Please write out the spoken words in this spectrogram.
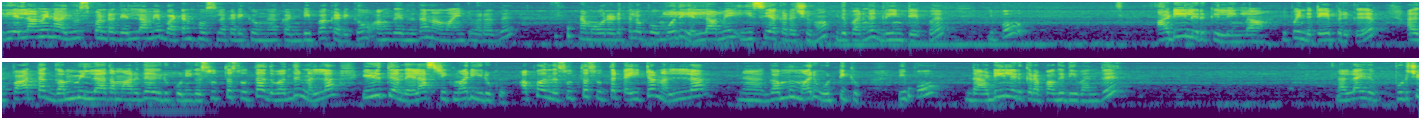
இது எல்லாமே நான் யூஸ் பண்ணுறது எல்லாமே பட்டன் ஹவுஸில் கிடைக்குங்க. கண்டிப்பாக கிடைக்கும். அங்கேருந்து தான் நான் வாங்கிட்டு வர்றது. நம்ம ஒரு இடத்துல போகும்போது எல்லாமே ஈஸியாக கிடச்சிடும் இது பாருங்கள் க்ரீன் டேப்பு இப்போது அடியில் இருக்குது இல்லைங்களா? இப்போ இந்த டேப் இருக்குது அதுக்கு பார்த்தா கம் இல்லாத மாதிரி தான் இருக்கும். நீங்கள் சுத்த சுத்த அது வந்து நல்லா இழுத்து அந்த எலாஸ்டிக் மாதிரி இருக்கும். அப்போ அந்த சுத்த சுத்த டைட்டாக நல்லா கம்மு மாதிரி ஒட்டிக்கும். இப்போது இந்த அடியில் இருக்கிற பகுதி வந்து நல்லா இது பிடிச்சி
